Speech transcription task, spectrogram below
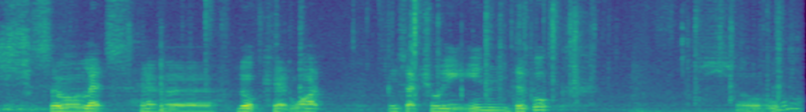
So let's have a look at what is actually in the book. So,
